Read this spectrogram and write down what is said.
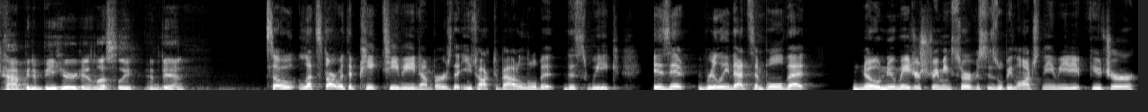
Happy to be here again, Lesley and Dan. So let's start with the peak TV numbers that you talked about a little bit this week. Is it really that simple that no new major streaming services will be launched in the immediate future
